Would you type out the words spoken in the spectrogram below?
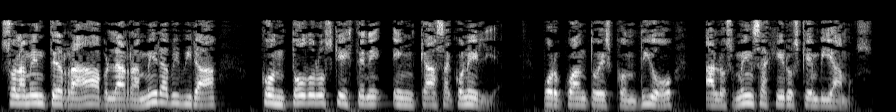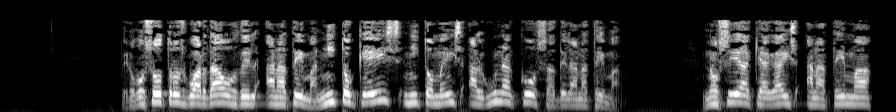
Solamente Raab la ramera vivirá con todos los que estén en casa con ella, por cuanto escondió a los mensajeros que enviamos. Pero vosotros guardaos del anatema, ni toquéis ni toméis alguna cosa del anatema. No sea que hagáis anatema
